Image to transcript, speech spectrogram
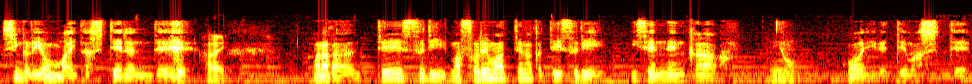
シングル4枚出してるんで、はい。まあなんか Day3、まあそれもあってなんか Day3、2000年から日本方に入れてまして、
